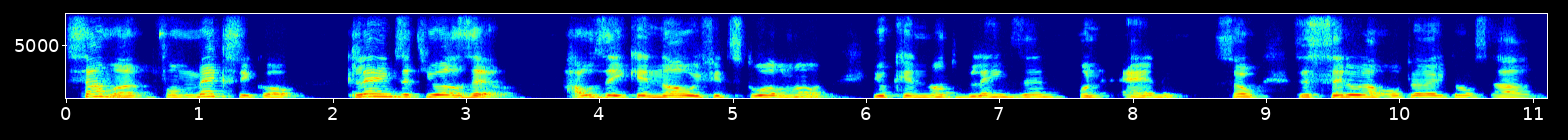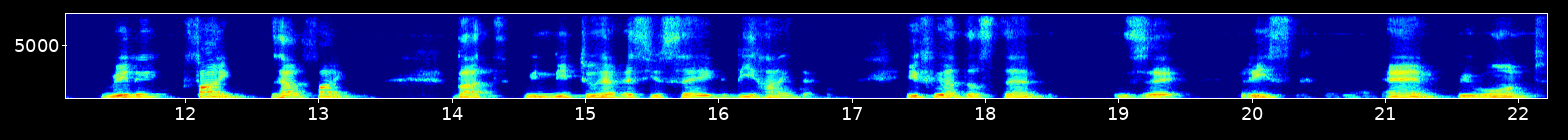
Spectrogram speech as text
Someone from Mexico claims that you are there how they can know if it's true or not. You cannot blame them on anything. So the cellular operators are really fine. They are fine. But we need to have, as you said, behind them. If we understand the risk and we want,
